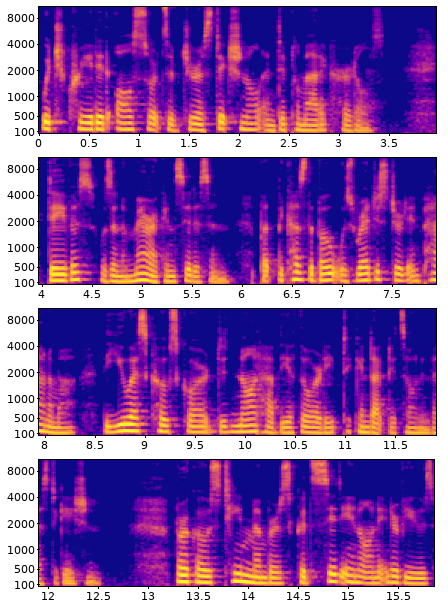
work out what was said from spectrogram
which created all sorts of jurisdictional and diplomatic hurdles. Davis was an American citizen, but because the boat was registered in Panama, the U.S. Coast Guard did not have the authority to conduct its own investigation. Berkow's team members could sit in on interviews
